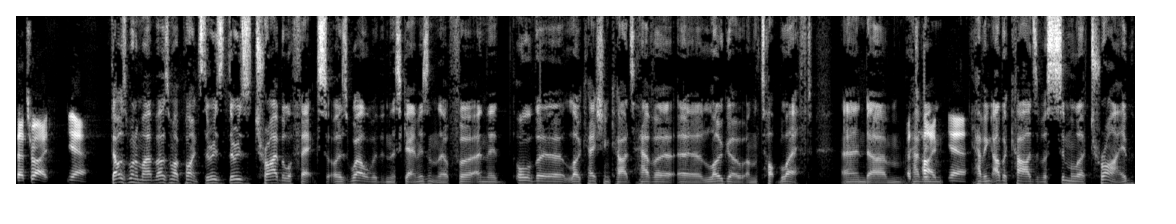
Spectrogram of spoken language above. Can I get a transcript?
That's right. Yeah. That was one of my that was my points. There is there is tribal effects as well within this game, isn't there? For and the, all of the location cards have a, a logo on the top left, and um, having type, yeah. having other cards of a similar tribe,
